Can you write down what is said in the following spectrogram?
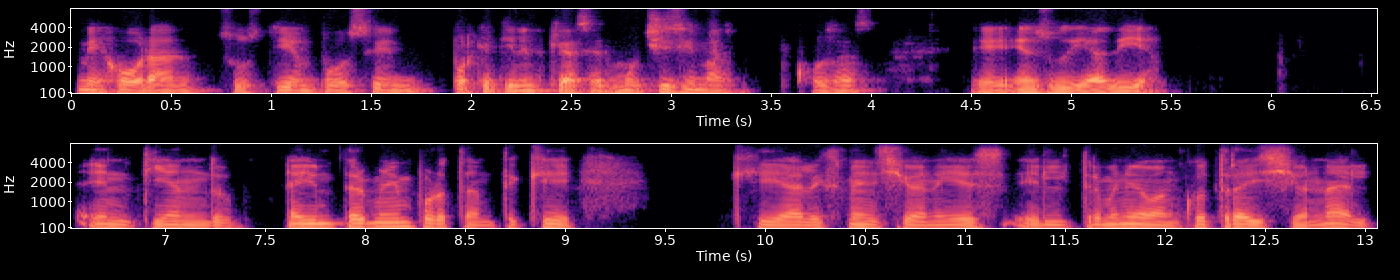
mejoran sus tiempos en, porque tienen que hacer muchísimas cosas eh, en su día a día. Entiendo. Hay un término importante que, que Alex menciona y es el término de banco tradicional.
